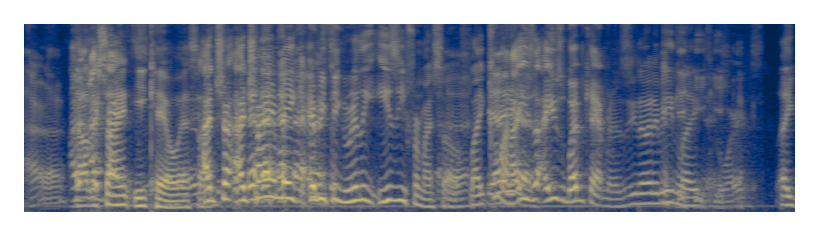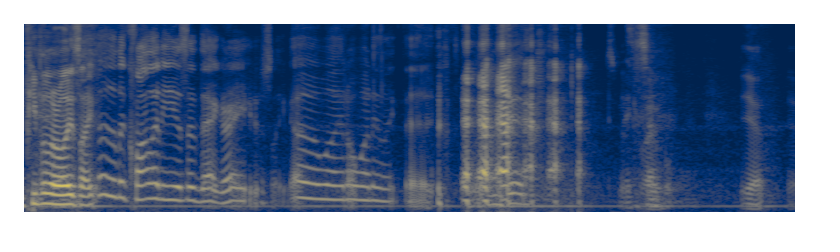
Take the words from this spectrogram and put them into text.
I don't know. Dollar I sign try- E K O S. I try I try and make everything really easy for myself. Uh, Like, come yeah, on, I use I use web cameras. You know what I mean? Like, It works. like people are always like, oh, the quality isn't that great. It's like, oh, well, I don't want it like that. I'm. Just make it simple. Yeah. yeah.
